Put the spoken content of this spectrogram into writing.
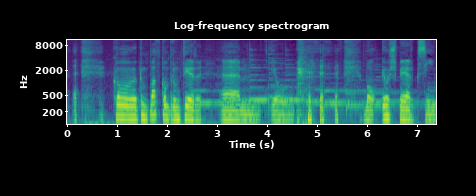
com, que me pode comprometer. Um, eu. Bom, eu espero que sim.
